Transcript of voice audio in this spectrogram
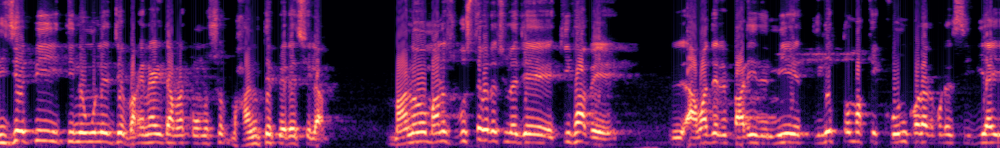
বিজেপি তৃণমূলের যে বাইনারিটা আমরা ক্রমশ ভাঙতে পেরেছিলাম, মানব, মানুষ বুঝতে পেরেছিল যে কীভাবে আমাদের বাড়ির মেয়ে তিলোত্তমাকে খুন করার পরে সিবিআই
